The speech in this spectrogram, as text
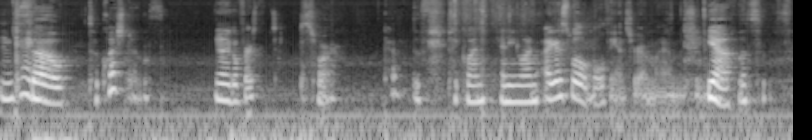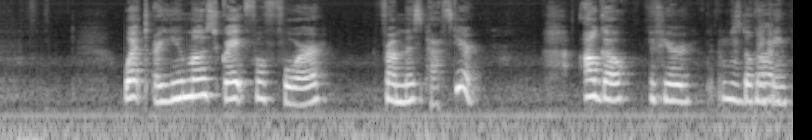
Okay. So, to questions. you wanna go first? Sure. Okay. Pick one. Anyone. I guess we'll both answer them. I'm assuming. Yeah, let's. What are you most grateful for from this past year? I'll go if you're Mhm, still go thinking.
